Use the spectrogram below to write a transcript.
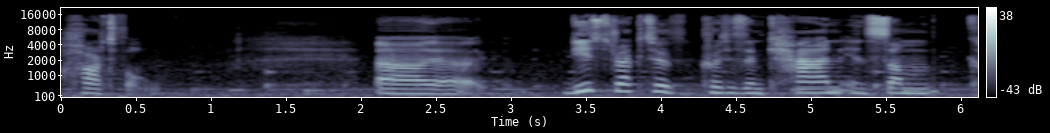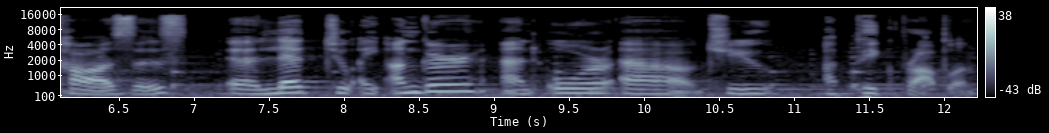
heartful. Uh, destructive criticism can, in some cases, uh, lead to a anger and or uh, to a big problem,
